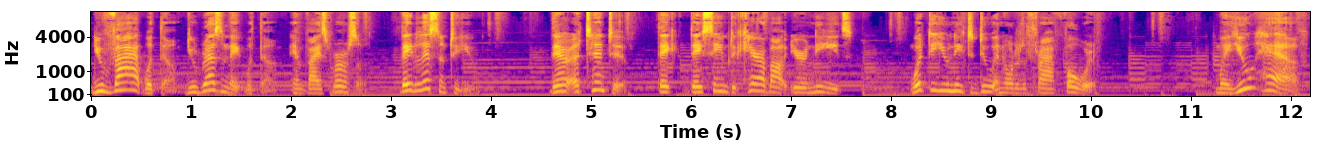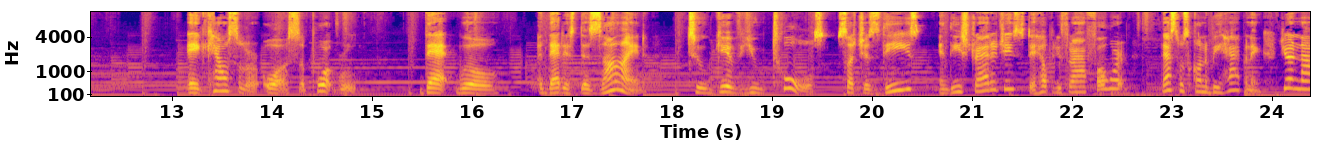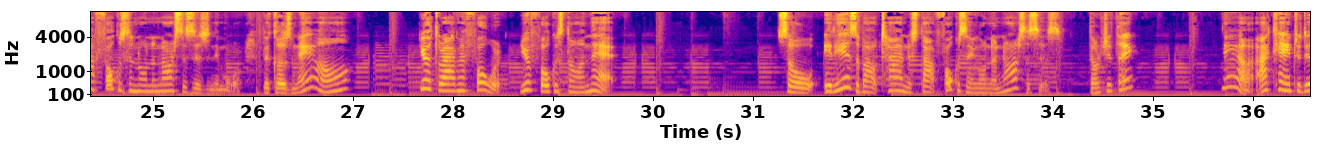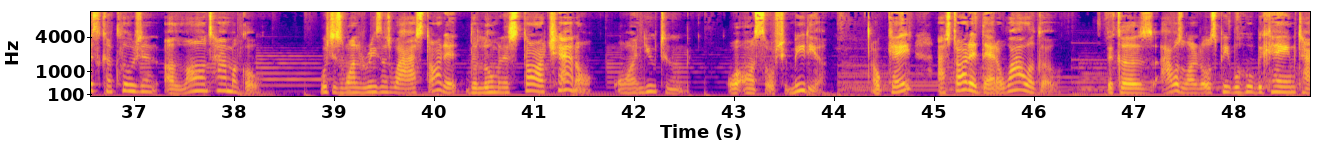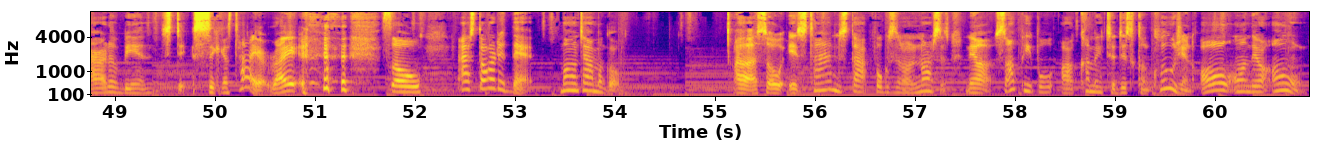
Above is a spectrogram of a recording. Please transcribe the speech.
You vibe with them, you resonate with them, and vice versa. They listen to you. They're attentive. They they seem to care about your needs. What do you need to do in order to thrive forward? When you have a counselor or a support group that will that is designed to give you tools such as these and these strategies to help you thrive forward, that's what's going to be happening. You're not focusing on the narcissist anymore because now you're thriving forward. You're focused on that. So it is about time to stop focusing on the narcissist, don't you think? Yeah, I came to this conclusion a long time ago, which is one of the reasons why I started the Luminous Star channel on YouTube or on social media. Okay, I started that a while ago because I was one of those people who became tired of being st- sick and tired, right? so I started that long time ago. Uh, so it's time to stop focusing on the narcissist. Now, some people are coming to this conclusion all on their own.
